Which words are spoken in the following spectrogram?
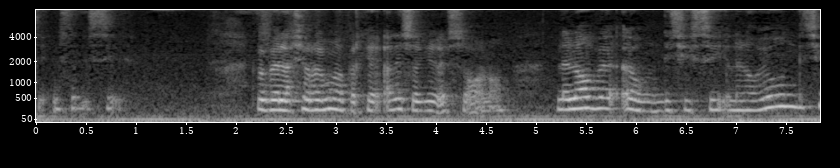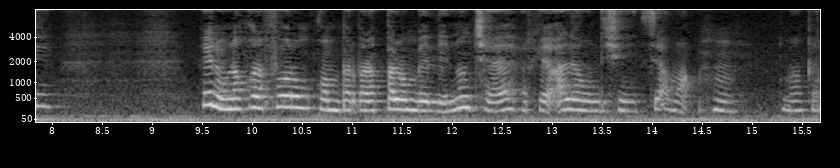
sì mi sa di sì. Vabbè Rai 1 perché adesso che ore sono le 9 e 11 sì le 9 e 11 e nulla ancora forum con Barbara Palombelli. Non c'è perché alle 11 inizia ma hmm, manca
